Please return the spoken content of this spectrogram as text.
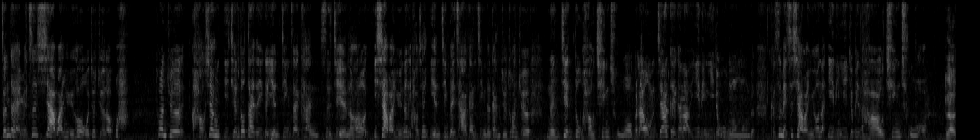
真的耶，每次下完雨后，我就觉得哇，突然觉得好像以前都戴着一个眼镜在看世界，然后一下完雨，那个好像眼镜被擦干净的感觉，突然觉得能见度好清楚哦。本来我们家可以看到一零一就雾蒙蒙的，可是每次下完雨后，那一零一就变得好清楚哦。对啊，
